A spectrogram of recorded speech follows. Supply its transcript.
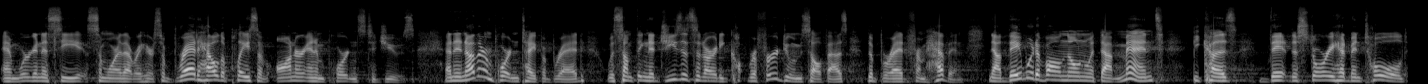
and we're going to see some more of that right here. So, bread held a place of honor and importance to Jews. And another important type of bread was something that Jesus had already referred to himself as the bread from heaven. Now, they would have all known what that meant because they, the story had been told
